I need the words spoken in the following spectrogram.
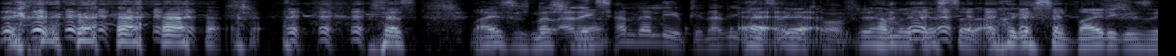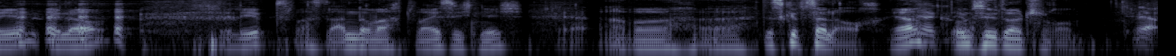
Das weiß ich Weil nicht mehr. Alexander lebt, den habe ich gestern Äh, getroffen. den haben wir gestern, haben wir gestern beide gesehen, genau. Der lebt, was der andere macht, weiß ich nicht. Ja. Aber äh, das gibt's dann auch, ja, Ja, cool. im süddeutschen Raum. Ja.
